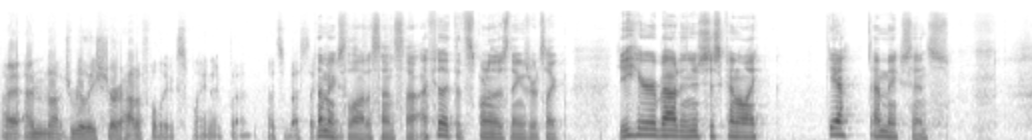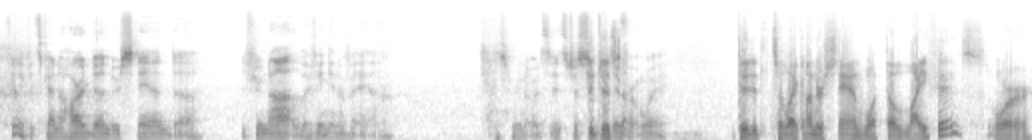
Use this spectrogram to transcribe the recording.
I, I'm not really sure how to fully explain it, but that's the best I That can. makes a lot of sense, though. I feel like that's one of those things where it's like, you hear about it and it's just kind of like, yeah, that makes sense. I feel like it's kind of hard to understand uh, if you're not living in a van. You know, it's it's just To a just- different way. to to like understand what the life is, or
